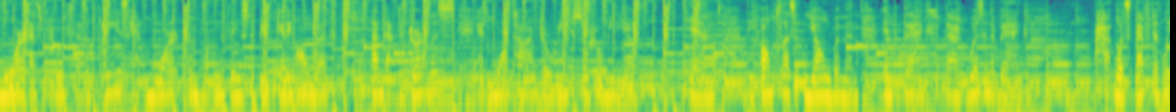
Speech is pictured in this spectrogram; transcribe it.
more as proof that the police had more important things to be getting on with, and that the journalists had more time to read social media. Unpleasant young woman in the bank that was in the bank was evidently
